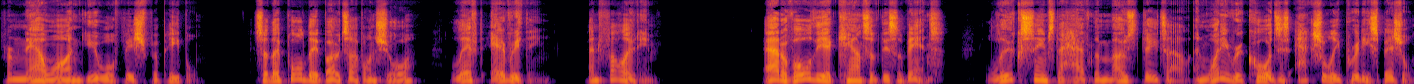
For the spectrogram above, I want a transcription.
From now on you will fish for people. So they pulled their boats up on shore left everything, and followed him. Out of all the accounts of this event, Luke seems to have the most detail, and what he records is actually pretty special.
